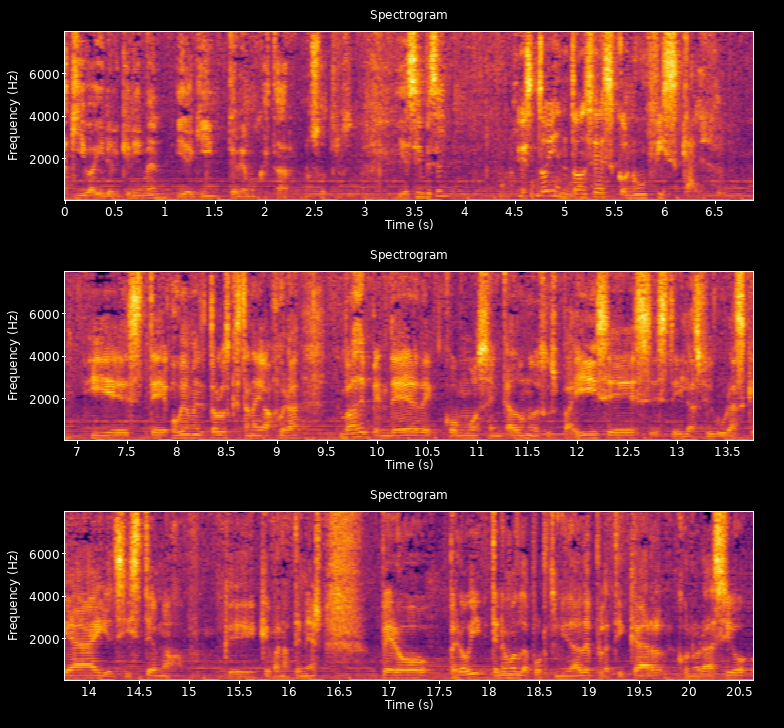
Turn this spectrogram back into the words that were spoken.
aquí va a ir el crimen y aquí tenemos que estar nosotros. Y así empecé. Estoy entonces con un fiscal y este, obviamente todos los que están allá afuera va a depender de cómo es en cada uno de sus países este, y las figuras que hay, el sistema que, que, van a tener. Pero, pero hoy tenemos la oportunidad de platicar con Horacio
